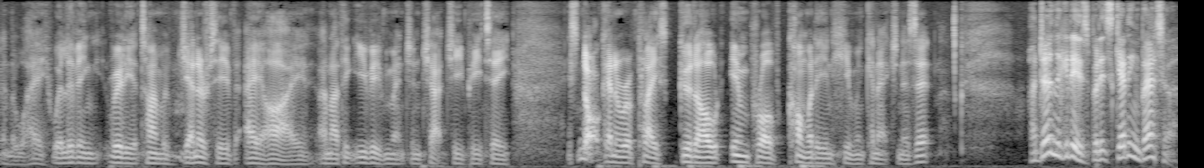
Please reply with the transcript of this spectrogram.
in the way we're living really a time of generative AI, and I think you've even mentioned Chat GPT. It's not going to replace good old improv comedy and human connection, is it? I don't think it is, but it's getting better.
